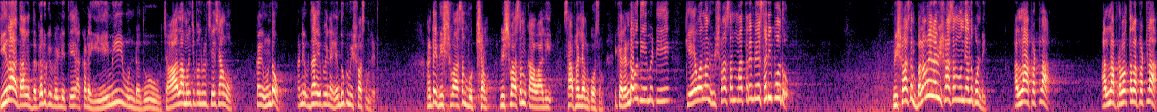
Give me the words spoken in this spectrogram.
తీరా దాని దగ్గరకు వెళితే అక్కడ ఏమీ ఉండదు. చాలా మంచి పనులు చేశాము. కానీ ఉండవు. అన్నీ వృధా అయిపోయినాయి. ఎందుకు? విశ్వాసం లేదు. అంటే విశ్వాసం ముఖ్యం. విశ్వాసం కావాలి సాఫల్యం కోసం. ఇక రెండవది ఏమిటి? కేవలం విశ్వాసం మాత్రమే సరిపోదు. విశ్వాసం బలమైన విశ్వాసం ఉంది అనుకోండి. అల్లా పట్ల అల్లా ప్రవక్తల పట్ల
